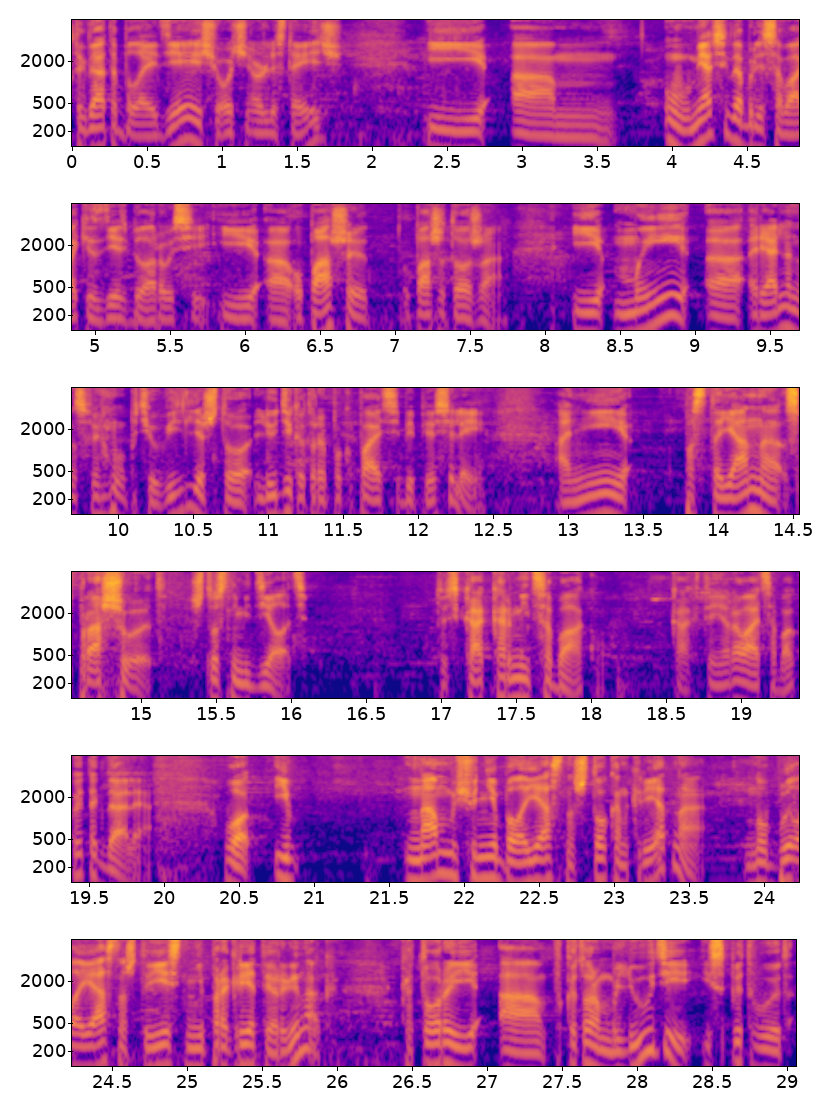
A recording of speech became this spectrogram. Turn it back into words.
тогда это была идея, еще очень early stage, и um, у меня всегда были собаки здесь, в Беларуси, и uh, у Паши, у Паши тоже. И мы uh, реально на своем опыте увидели, что люди, которые покупают себе песелей, они постоянно спрашивают, что с ними делать. То есть как кормить собаку, как тренировать собаку и так далее. Вот. И нам еще не было ясно, что конкретно, но было ясно, что есть непрогретый рынок, который, а, в котором люди испытывают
